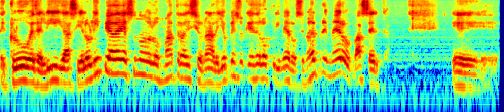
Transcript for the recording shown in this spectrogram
de clubes, de ligas, y el Olimpia es uno de los más tradicionales. Yo pienso que es de los primeros, si no es el primero, va cerca. Eh,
